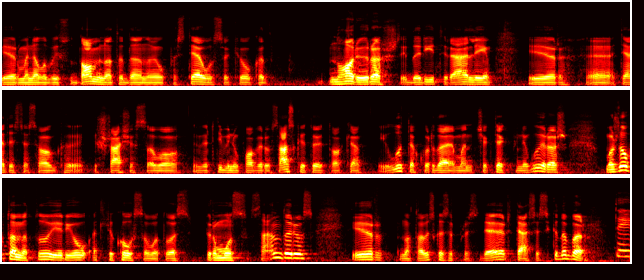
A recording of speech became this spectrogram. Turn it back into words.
ir mane labai sudomino, tada nuėjau pas tėvus, sakiau, kad noriu ir aš tai daryti realiai ir e, tėtis tiesiog išrašė savo vertybinių popierių sąskaitoje tokią eilutę, kur davė man šiek tiek pinigų ir aš maždaug tuo metu ir jau atlikau savo tuos pirmus sandorius ir nuo to viskas ir prasidėjo ir tęsiasi iki dabar. Tai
